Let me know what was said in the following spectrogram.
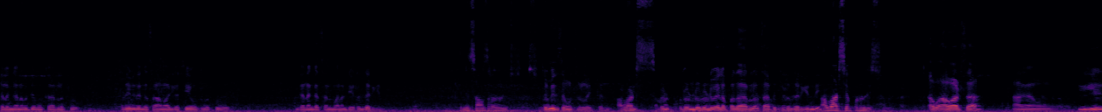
తెలంగాణ ఉద్యమకారులకు అదేవిధంగా సామాజిక సేవకులకు ఘనంగా సన్మానం చేయడం జరిగింది. ఎన్ని సంవత్సరాల నుంచి తొమ్మిది సంవత్సరాలు అవుతుంది అవార్డ్స్ రెండు- రెండు వేల పదహారులో స్థాపించడం జరిగింది. అవార్డ్స్ ఎప్పుడు నుండి అవ- అవార్డ్సా? ఈ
